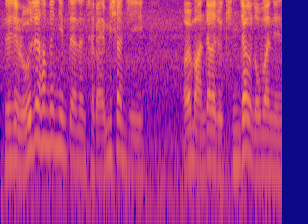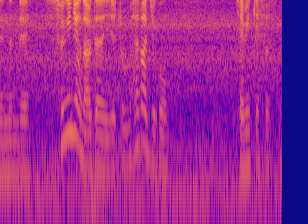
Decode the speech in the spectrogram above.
근데 이제 로제 선배님 때는 제가 MC 한지 얼마 안 돼가지고 긴장을 너무 많이 했는데 승인이 형 나올 때는 이제 좀 해가지고 재밌게 했었어요.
